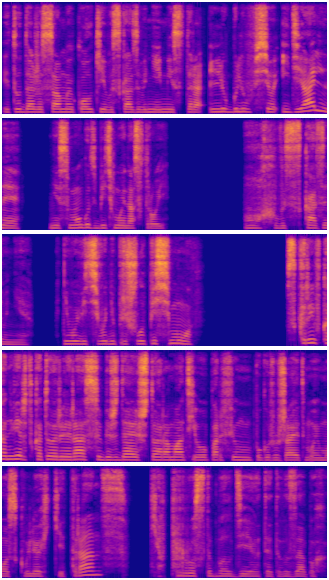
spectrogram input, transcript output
И тут даже самые колкие высказывания мистера «люблю все идеальное» не смогут сбить мой настрой. Ох, высказывание. От него ведь сегодня пришло письмо. Скрыв конверт в который раз, убеждаюсь, что аромат его парфюма погружает мой мозг в легкий транс, я просто балдею от этого запаха.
